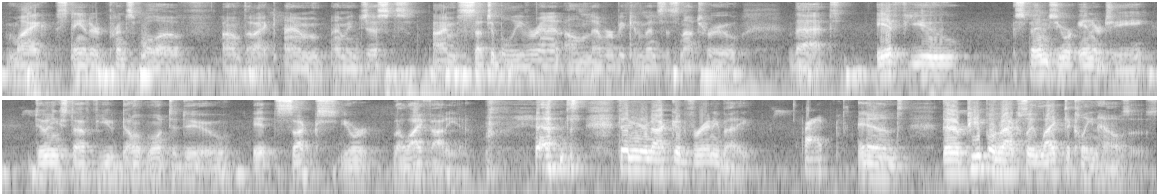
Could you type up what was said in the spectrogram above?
my standard principle of um, that I am, I mean, just, I'm such a believer in it, I'll never be convinced it's not true, that if you spend your energy doing stuff you don't want to do, it sucks your the life out of you. and then you're not good for anybody. Right. And there are people who actually like to clean houses.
